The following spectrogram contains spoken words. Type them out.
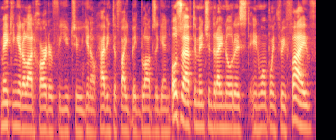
making it a lot harder for you to, you know, having to fight big blobs again. Also have to mention that I noticed in 1.35,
